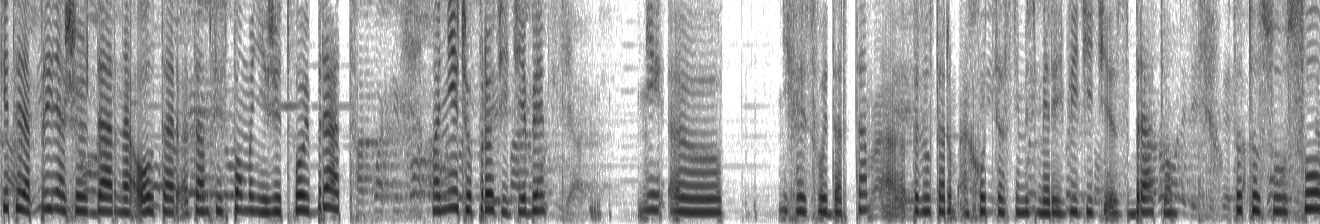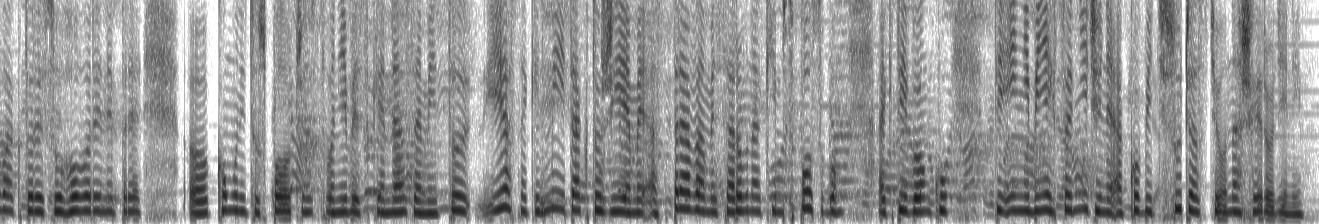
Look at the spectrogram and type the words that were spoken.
Keď teda prinášaš dar na oltár a tam si spomenieš, že tvoj brat má niečo proti tebe, ne, uh, nechaj svoj dar tam a pred oltárom a choď sa s ním zmieriť, vidíte, s bratom. Toto sú slova, ktoré sú hovorené pre uh, komunitu spoločenstvo nebeské na zemi. To je jasné, keď my takto žijeme a správame sa rovnakým spôsobom aj k tým vonku, tí iní by nechceli nič iné, ako byť súčasťou našej rodiny.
